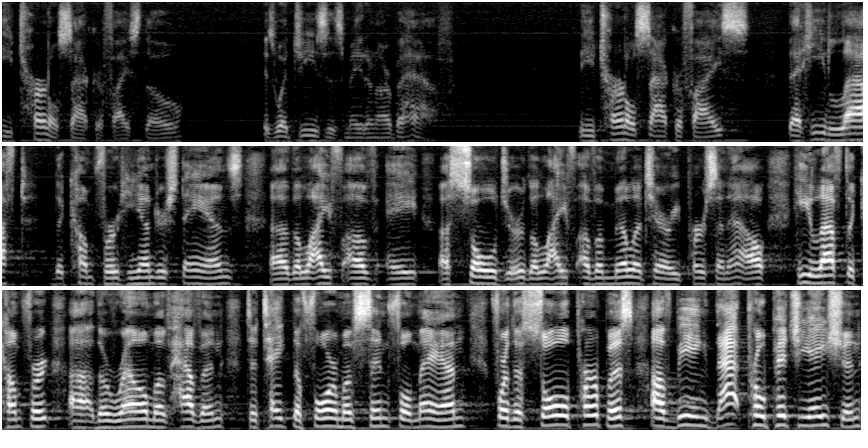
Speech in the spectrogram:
Eternal sacrifice, though, is what Jesus made on our behalf. The eternal sacrifice that he left the comfort. He understands uh, the life of a, a soldier, the life of a military personnel. He left the comfort, uh, the realm of heaven, to take the form of sinful man for the sole purpose of being that propitiation,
